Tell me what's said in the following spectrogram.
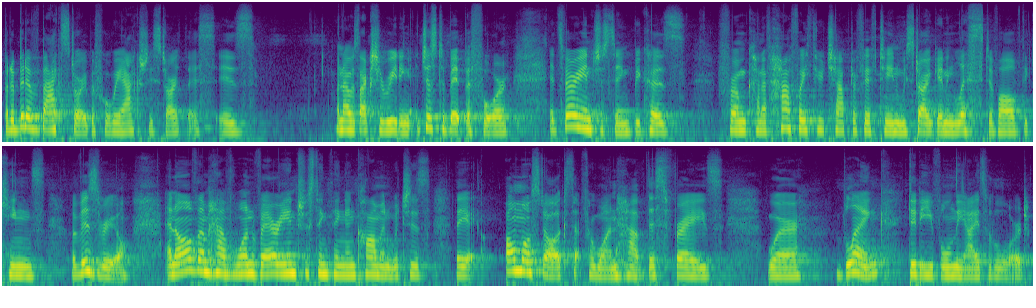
But a bit of backstory before we actually start this is when I was actually reading just a bit before, it's very interesting because from kind of halfway through chapter 15, we start getting lists of all of the kings of Israel. And all of them have one very interesting thing in common, which is they almost all, except for one, have this phrase where blank did evil in the eyes of the Lord.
